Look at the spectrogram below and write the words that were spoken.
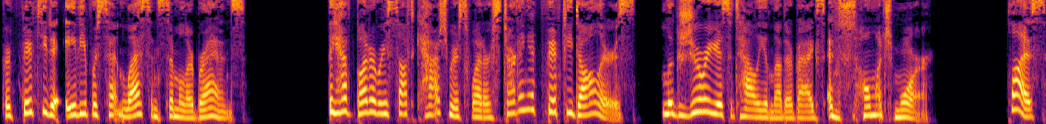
for 50 to 80% less than similar brands. They have buttery soft cashmere sweaters starting at $50, luxurious Italian leather bags, and so much more. Plus,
